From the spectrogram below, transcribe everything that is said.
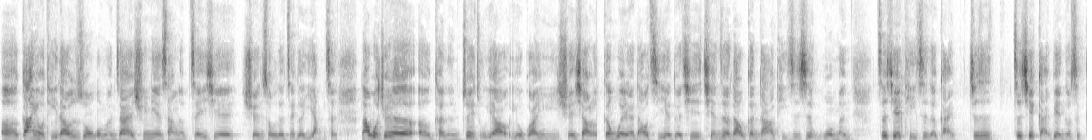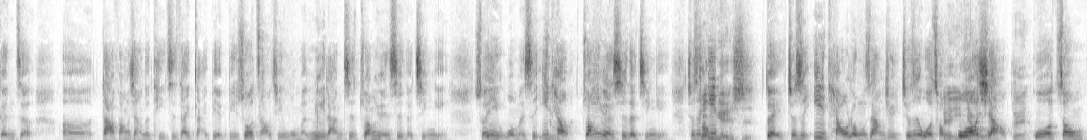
呃，刚刚有提到是说我们在训练上的这一些选手的这个养成，那我觉得呃，可能最主要有关于学校的跟未来到职业队，其实牵涉到更大的体制，是我们这些体制的改，就是这些改变都是跟着呃大方向的体制在改变。比如说早期我们女篮是庄园式的经营，所以我们是一条庄园式的经营，就是庄一园式对，就是一条龙上去，就是我从国小对、国中、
